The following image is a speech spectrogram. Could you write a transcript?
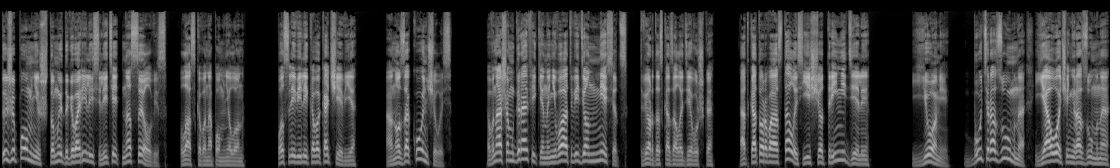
ты же помнишь, что мы договорились лететь на Селвис?» — ласково напомнил он. «После Великого Кочевья. Оно закончилось. В нашем графике на него отведен месяц», — твердо сказала девушка, «от которого осталось еще три недели». «Йоми, будь разумна, я очень разумна»,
